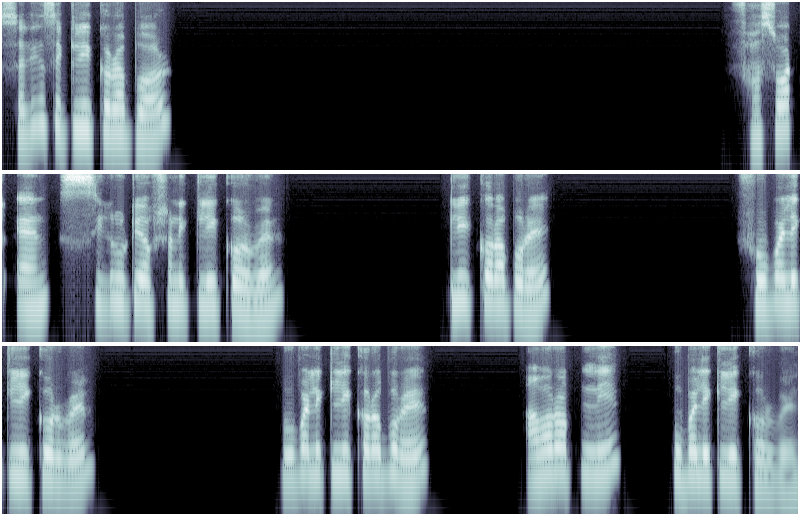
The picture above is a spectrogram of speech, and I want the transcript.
সেটিংসে ক্লিক করার পর পাসওয়ার্ড অ্যান্ড সিকিউরিটি অপশনে ক্লিক করবেন। ক্লিক করার পরে প্রোফাইলে ক্লিক করবেন। প্রোফাইলে ক্লিক করার পরে আবারও আপনি প্রোফাইলে ক্লিক করবেন।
